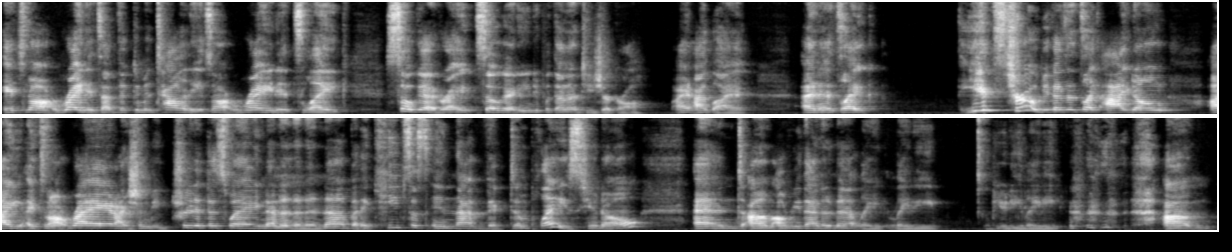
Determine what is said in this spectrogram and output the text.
It's not right. It's a victim mentality. It's not right. It's like, so good, right? So good. You need to put that on a t-shirt, girl. I, I'd buy it. And it's like, it's true because it's like, I don't, I, it's not right. I shouldn't be treated this way. No, no, no, no, no. But it keeps us in that victim place, you know? And um, I'll read that in a minute, lady, beauty lady. um,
